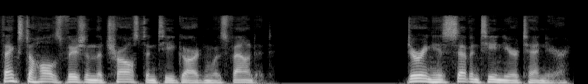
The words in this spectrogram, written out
Thanks to Hall's vision, the Charleston Tea Garden was founded. During his 17 year tenure,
